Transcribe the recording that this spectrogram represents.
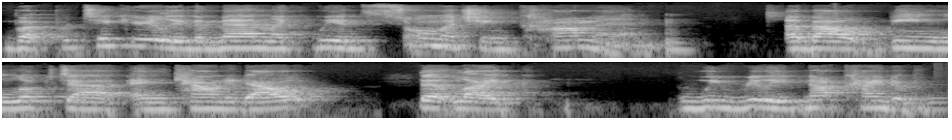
but particularly the men, like we had so much in common. Mm about being looked at and counted out that like we really not kind of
